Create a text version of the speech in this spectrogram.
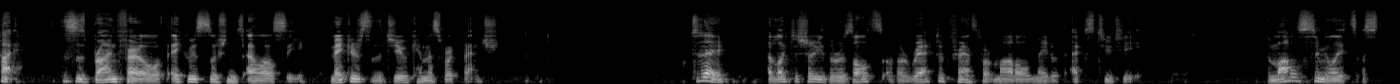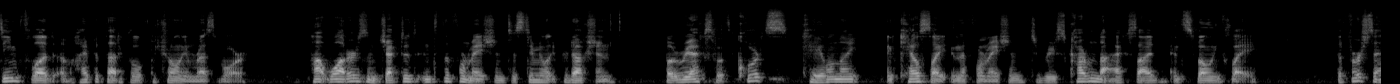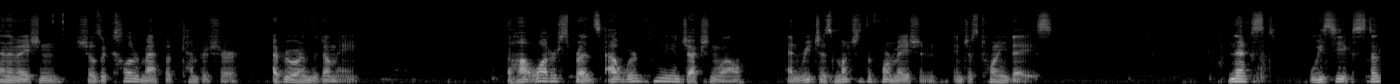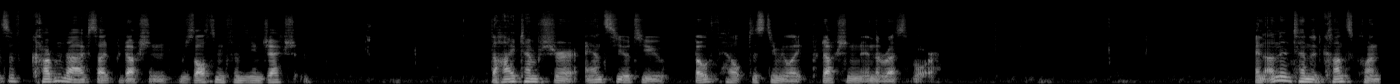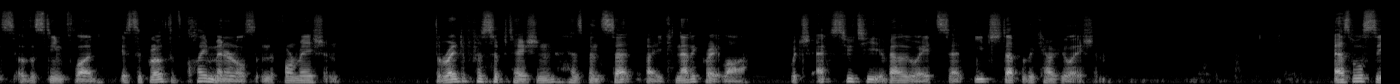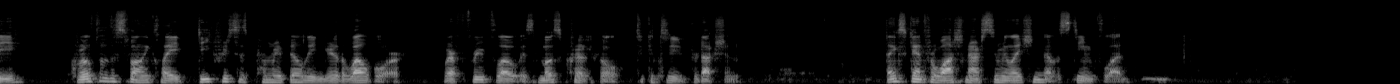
Hi, this is Brian Farrell with Aqueous Solutions LLC, makers of the Geochemist Workbench. Today, I'd like to show you the results of a reactive transport model made with X2T. The model simulates a steam flood of a hypothetical petroleum reservoir. Hot water is injected into the formation to stimulate production, but reacts with quartz, kaolinite, and calcite in the formation to produce carbon dioxide and swelling clay. The first animation shows a color map of temperature everywhere in the domain. The hot water spreads outward from the injection well and reaches much of the formation in just 20 days. Next, we see extensive carbon dioxide production resulting from the injection. The high temperature and CO2 both help to stimulate production in the reservoir. An unintended consequence of the steam flood is the growth of clay minerals in the formation. The rate of precipitation has been set by a kinetic rate law, which X2T evaluates at each step of the calculation. As we'll see, growth of the swelling clay decreases permeability near the wellbore, where free flow is most critical to continued production. Thanks again for watching our simulation of a steam flood.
